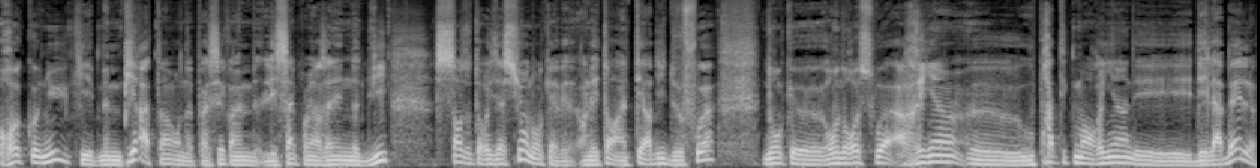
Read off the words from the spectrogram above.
reconnue, qui est même pirate. hein. On a passé quand même les cinq premières années de notre vie sans autorisation, donc en étant interdit deux fois. Donc euh, on ne reçoit rien euh, ou pratiquement rien des, des labels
